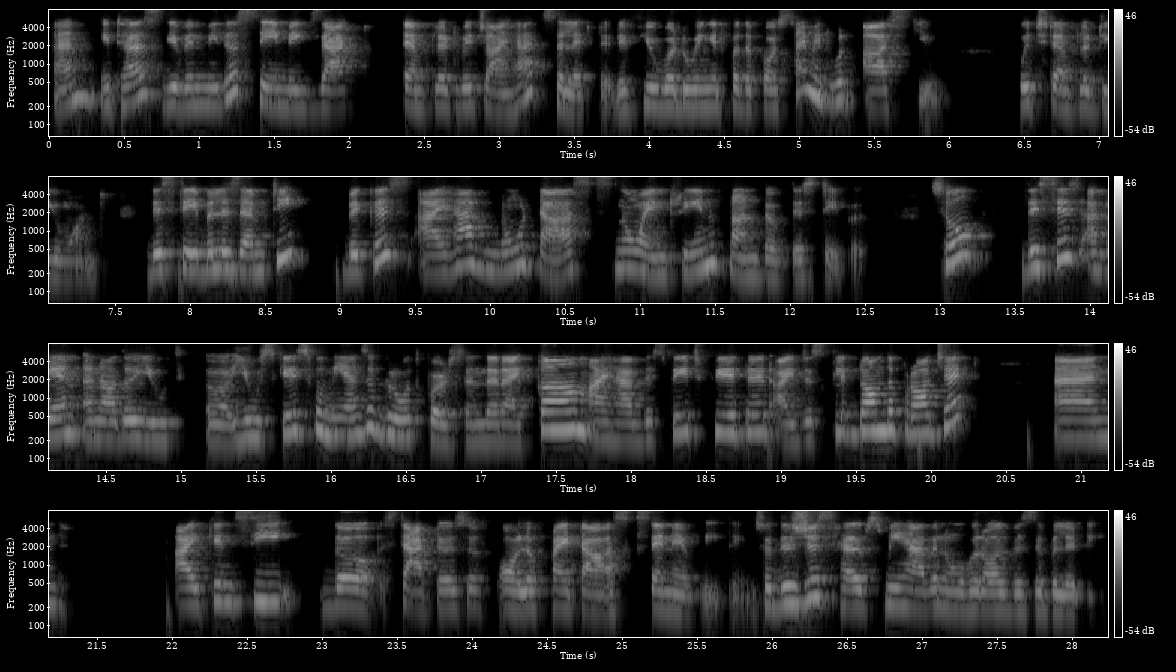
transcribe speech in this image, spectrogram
And it has given me the same exact template which I had selected. If you were doing it for the first time, it would ask you which template do you want. This table is empty because I have no tasks, no entry in front of this table. So this is again another use, uh, use case for me as a growth person that I come, I have this page created, I just clicked on the project and I can see the status of all of my tasks and everything. So this just helps me have an overall visibility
